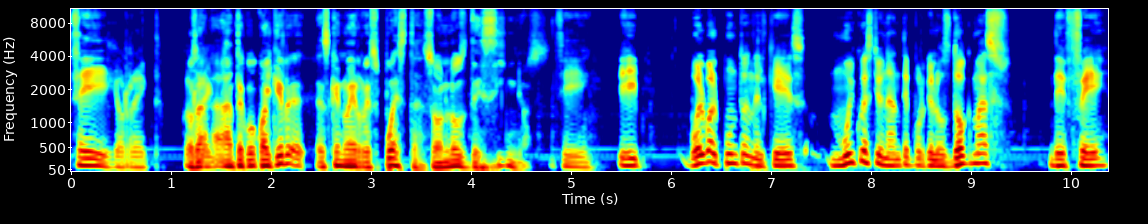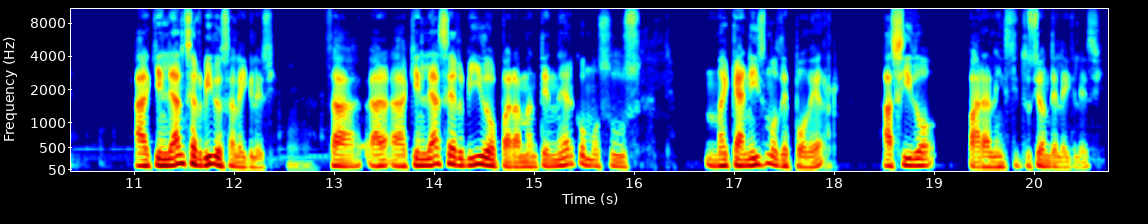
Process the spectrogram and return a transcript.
Sí, correcto. O sea, ante cu- cualquier, es que no hay respuesta, son los designios. Sí. Y vuelvo al punto en el que es muy cuestionante porque los dogmas de fe a quien le han servido es a la iglesia. O sea, a, a quien le ha servido para mantener como sus mecanismos de poder ha sido para la institución de la iglesia.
